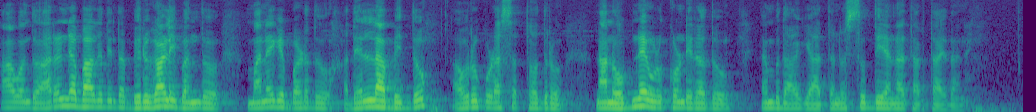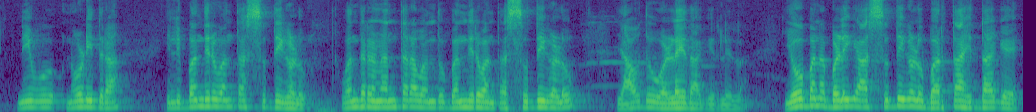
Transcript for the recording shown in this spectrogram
ಆ ಒಂದು ಅರಣ್ಯ ಭಾಗದಿಂದ ಬಿರುಗಾಳಿ ಬಂದು ಮನೆಗೆ ಬಡಿದು, ಅದೆಲ್ಲ ಬಿದ್ದು ಅವರು ಕೂಡ ಸತ್ತೋದ್ರು. ನಾನು ಒಬ್ಬನೇ ಉಳ್ಕೊಂಡಿರೋದು ಎಂಬುದಾಗಿ ಆತನು ಸುದ್ದಿಯನ್ನು ತರ್ತಾ ಇದ್ದಾನೆ. ನೀವು ನೋಡಿದ್ರ? ಇಲ್ಲಿ ಬಂದಿರುವಂಥ ಸುದ್ದಿಗಳು. ಒಂದರ ನಂತರ ಒಂದು ಬಂದಿರುವಂಥ ಸುದ್ದಿಗಳು ಯಾವುದೂ ಒಳ್ಳೆಯದಾಗಿರಲಿಲ್ಲ. ಯೋಬನ ಬಳಿಗೆ ಆ ಸುದ್ದಿಗಳು ಬರ್ತಾ ಇದ್ದಾಗೆ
